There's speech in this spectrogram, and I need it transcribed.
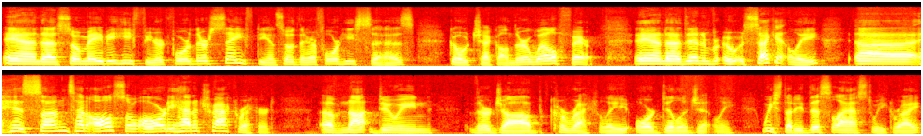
And uh, so maybe he feared for their safety, and so therefore he says, "Go check on their welfare." And uh, then, secondly, uh, his sons had also already had a track record of not doing their job correctly or diligently. We studied this last week, right?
